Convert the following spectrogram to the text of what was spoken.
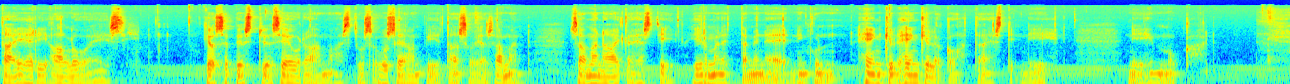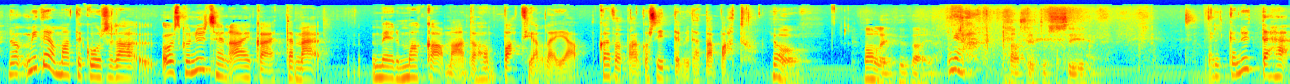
tai eri alueisiin, jossa pystyy seuraamaan useampia tasoja saman, samanaikaisesti ilman, että menee niin kuin henkilö, henkilökohtaisesti niihin, niihin mukaan. No miten on Matti Kuusela, olisiko nyt sen aika, että mä menen makaamaan tuohon patjalle ja katsotaanko sitten mitä tapahtuu? Joo, ole hyvä ja, ja. asetus siihen. Eli nyt tähän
